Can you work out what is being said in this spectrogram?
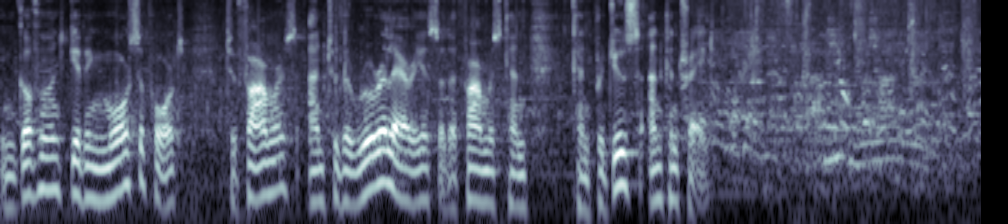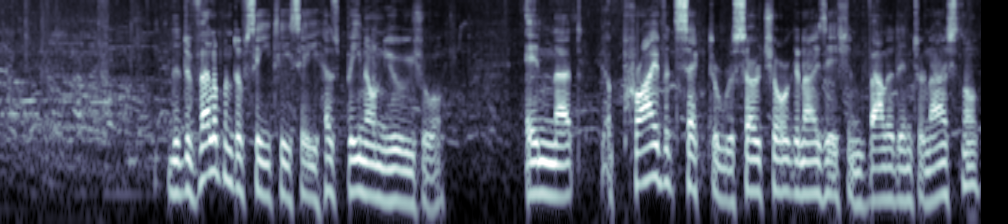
in government giving more support to farmers and to the rural areas so that farmers can, can produce and can trade. the development of CTC has been unusual in that a private sector research organisation, Valid International,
